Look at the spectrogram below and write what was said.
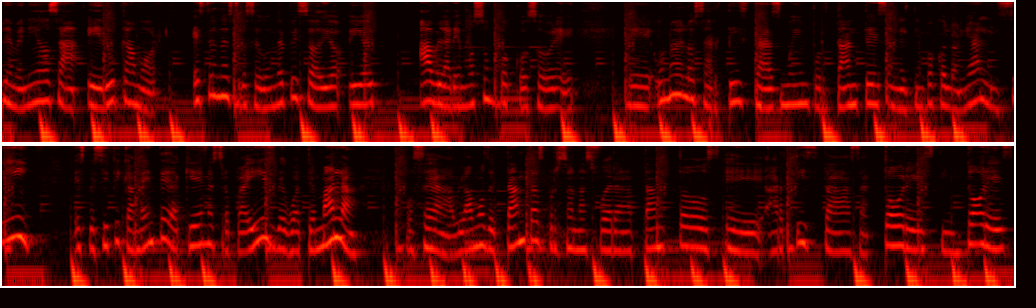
bienvenidos a Educa Amor. Este es nuestro segundo episodio y hoy hablaremos un poco sobre eh, uno de los artistas muy importantes en el tiempo colonial y sí, específicamente de aquí de nuestro país, de Guatemala. O sea, hablamos de tantas personas fuera, tantos eh, artistas, actores, pintores,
